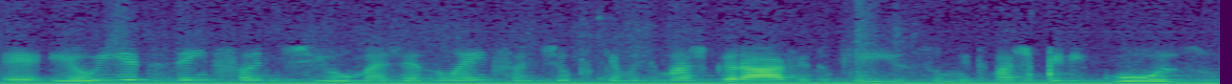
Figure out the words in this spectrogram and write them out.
É, eu ia dizer infantil, mas é, não é infantil porque é muito mais grave do que isso, muito mais perigoso.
